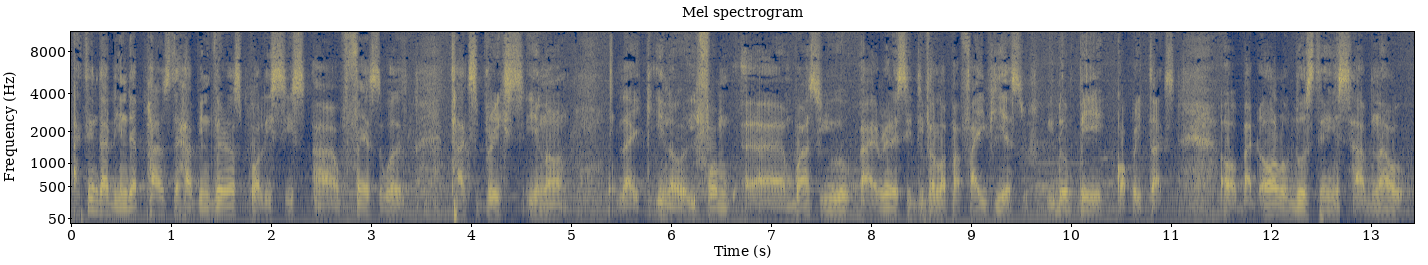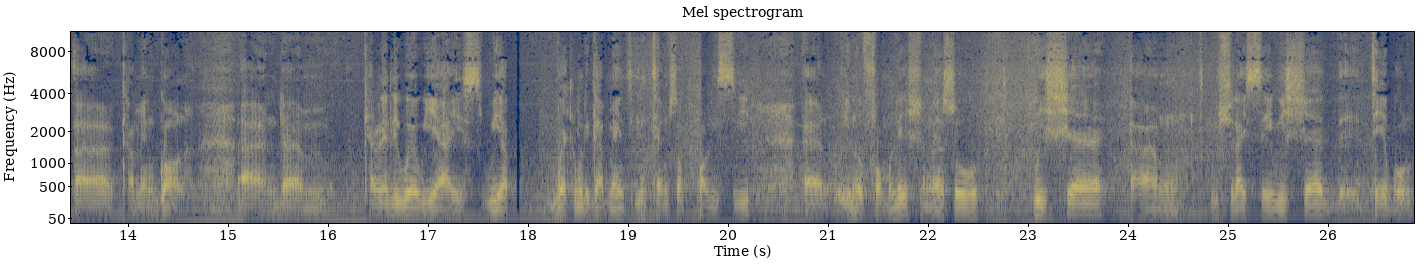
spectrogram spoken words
I think that in the past there have been various policies. Uh, first was tax breaks, you know, like you know, if uh, once you are a real estate developer, five years you don't pay corporate tax. Uh, but all of those things have now uh, come and gone. And um, currently, where we are is we are working with the government in terms of policy and you know formulation. And so we share. Um, should I say, we share the table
